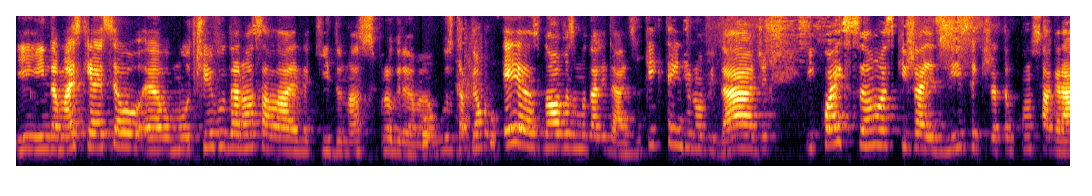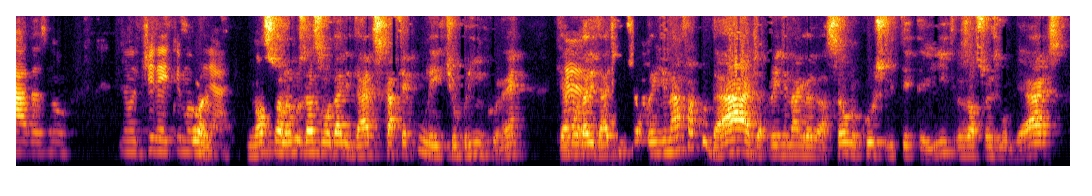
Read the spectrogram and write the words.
E ainda mais que esse é o, é o, motivo da nossa live aqui, do nosso programa, o uso campeão e as novas modalidades. O que, que, tem de novidade e quais são as que já existem, que já estão consagradas no, no direito imobiliário? Nós falamos das modalidades café com leite, eu brinco, né? Que é a é. modalidade que a gente aprende na faculdade, aprende na graduação, no curso de TTI, transações imobiliárias.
